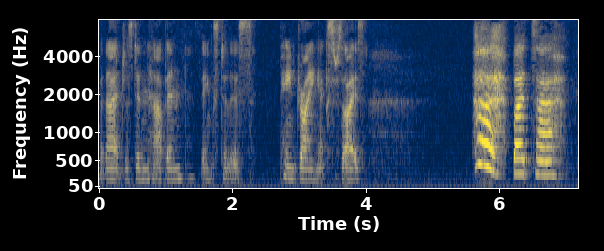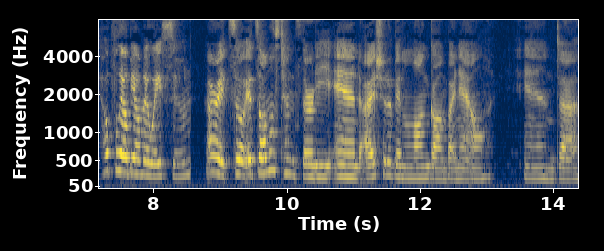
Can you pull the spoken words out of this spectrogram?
but that just didn't happen thanks to this paint drying exercise. but uh, hopefully I'll be on my way soon. Alright, so it's almost 10.30 and I should have been long gone by now. And uh,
